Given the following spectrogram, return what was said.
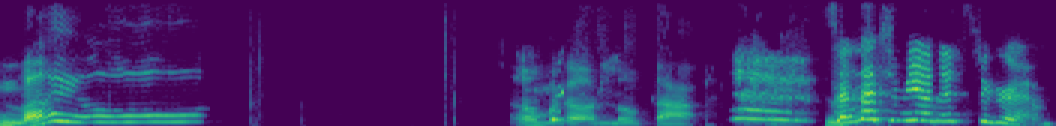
Smile. Oh my god, love that. Send that to me on Instagram.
